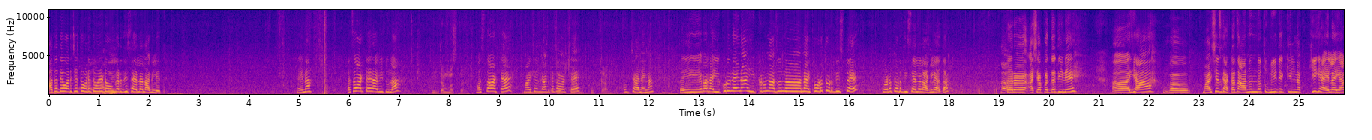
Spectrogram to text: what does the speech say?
आता ते वरचे थोडे थोडे डोंगर दिसायला लागलेत. हे ना? कसं वाटतंय रवी तुला? एकदम मस्त. मस्त वाटतंय? माळशेज घाट कसं वाटतंय? खूप छान. खूप छान आहे ना? तर हे बघा इकडून आहे ना? इकडून अजून नाही थोडं थोडं दिसतंय. थोडं थोडं दिसायला लागले आता. तर अशा पद्धतीने ह्या माळशेज घाटाचा आनंद तुम्ही देखील नक्की घ्यायला या.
